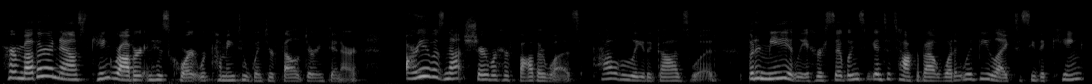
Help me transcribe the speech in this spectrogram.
her mother announced King Robert and his court were coming to Winterfell during dinner. Arya was not sure where her father was. Probably the gods would. But immediately her siblings began to talk about what it would be like to see the king,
